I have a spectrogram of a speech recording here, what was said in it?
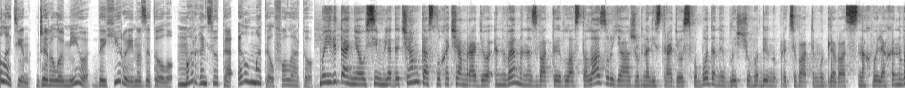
Фолатін – джерело міо, дехіроїнозетолу, марганцю та Л-метилфолату. Мої вітання усім глядачам та слухачам Радіо НВ. Мене звати Власта Лазур. Я журналіст Радіо Свобода. Найближчу годину працюватиму для вас на хвилях НВ.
